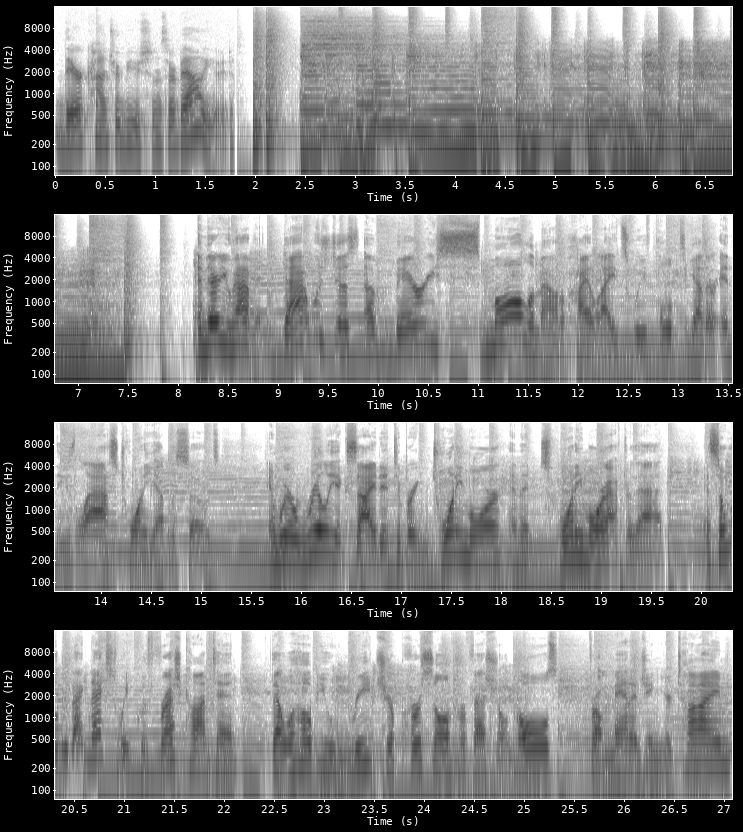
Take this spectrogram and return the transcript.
their contributions are valued. And there you have it. That was just a very small amount of highlights we've pulled together in these last 20 episodes. And we're really excited to bring 20 more and then 20 more after that. And so we'll be back next week with fresh content that will help you reach your personal and professional goals from managing your time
